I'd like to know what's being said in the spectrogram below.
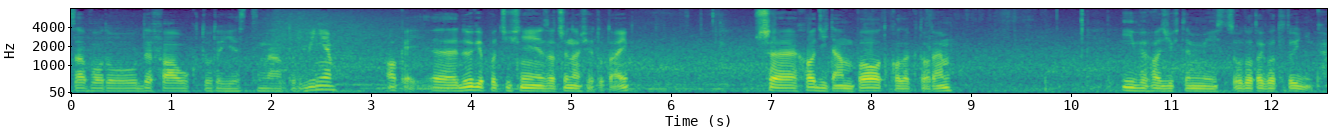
zaworu DV, który jest na turbinie. Ok, e, drugie podciśnienie zaczyna się tutaj. Przechodzi tam pod kolektorem i wychodzi w tym miejscu do tego trójnika.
